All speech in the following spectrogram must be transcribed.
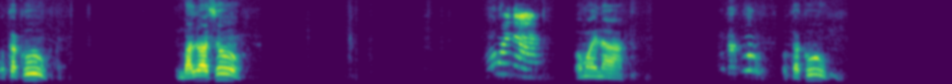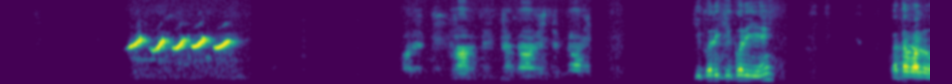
ও কাকু ভালো আছো? ও ও কাকু। কি করি কি করি কথা বলো।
